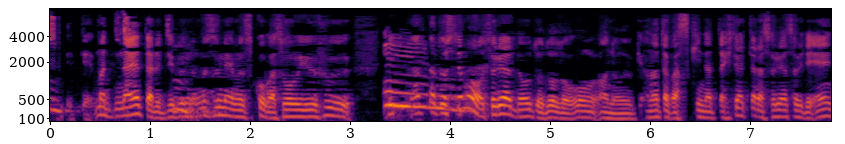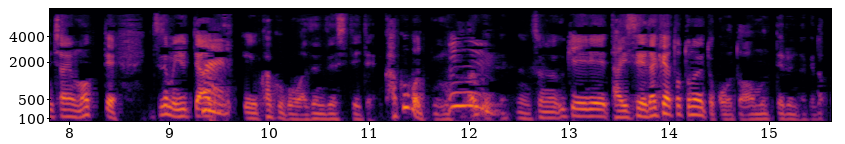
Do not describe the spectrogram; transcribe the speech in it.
してて、まあ、なんやったら自分の娘、息子がそういう風になったとしても、それはどうぞどうぞ、おあの、あなたが好きになった人やったら、それはそれでええんちゃうのって、いつでも言ってあるっていう覚悟は全然していて、覚悟ってもね、うん。その受け入れ体制だけは整えとこうとは思ってるんだけど。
